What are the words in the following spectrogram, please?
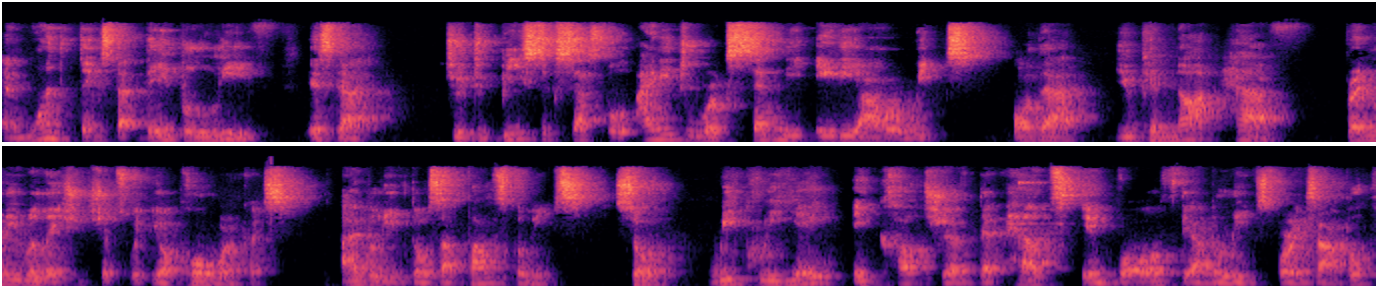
and one of the things that they believe is that to, to be successful, I need to work 70, 80 hour weeks, or that you cannot have friendly relationships with your coworkers. I believe those are false beliefs. So we create a culture that helps evolve their beliefs. For example,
